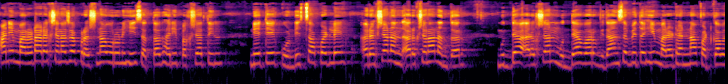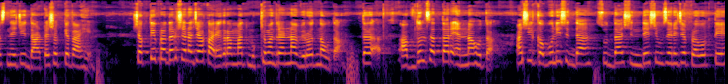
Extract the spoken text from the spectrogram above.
आणि मराठा आरक्षणाच्या प्रश्नावरूनही सत्ताधारी पक्षातील नेते कोंडीत सापडले. आरक्षण आरक्षणानंतर मुद्द्या आरक्षण मुद्द्यावर विधानसभेतही मराठ्यांना फटका बसण्याची दाट शक्यता आहे. शक्ती प्रदर्शनाच्या कार्यक्रमात मुख्यमंत्र्यांना विरोध नव्हता तर अब्दुल सत्तार यांना होता. अशी कबुली सुद्धा सुद्धा शिंदे शिवसेनेचे प्रवक्ते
